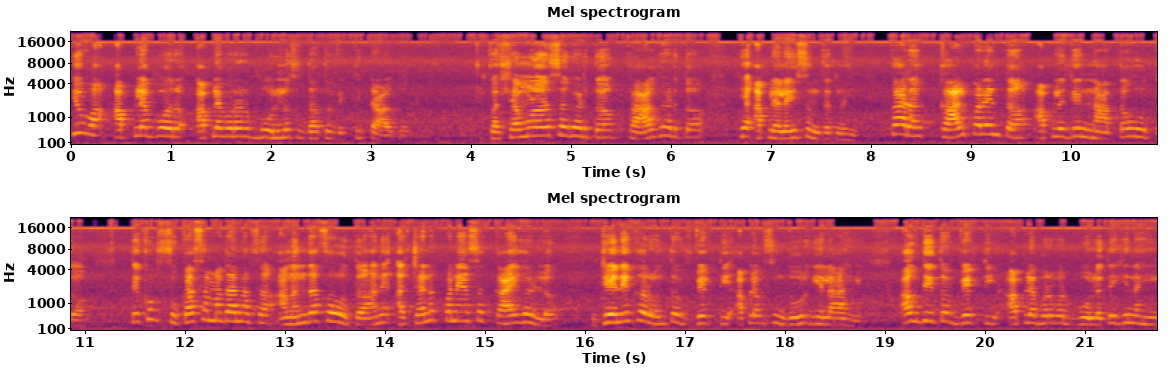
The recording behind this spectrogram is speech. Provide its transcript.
किंवा आपल्याबरोबर आपल्याबरोबर बोलणंसुद्धा तो व्यक्ती टाळतो. कशामुळं असं घडतं? का घडतं? हे आपल्यालाही समजत नाही. कारण कालपर्यंत आपलं जे नातं होतं ते खूप सुखासमाधानाचं आनंदाचं होतं आणि अचानकपणे असं काय घडलं? जेणेकरून तो व्यक्ती आपल्यापासून दूर गेला आहे. अगदी तो व्यक्ती आपल्याबरोबर बोलतही नाही.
